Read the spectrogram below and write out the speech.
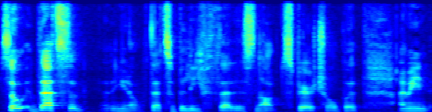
So that's a you know that's a belief that is not spiritual. But I mean,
